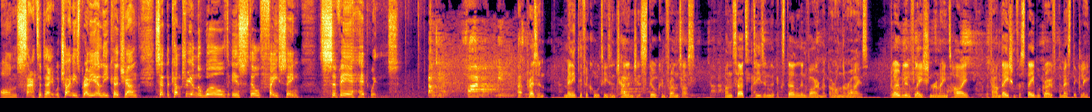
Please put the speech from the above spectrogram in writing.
on Saturday. Well, Chinese Premier Li Keqiang said the country and the world is still facing severe headwinds. At present, many difficulties and challenges still confront us. Uncertainties in the external environment are on the rise. Global inflation remains high, the foundation for stable growth domestically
